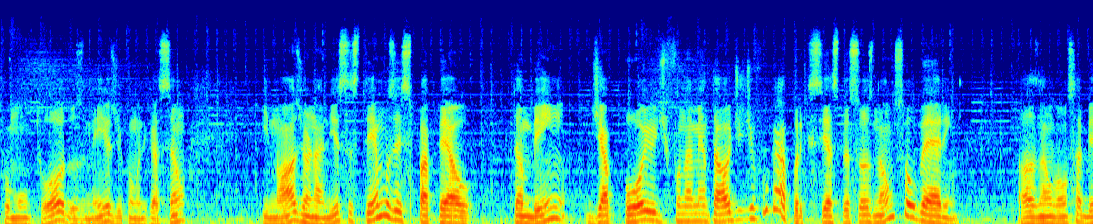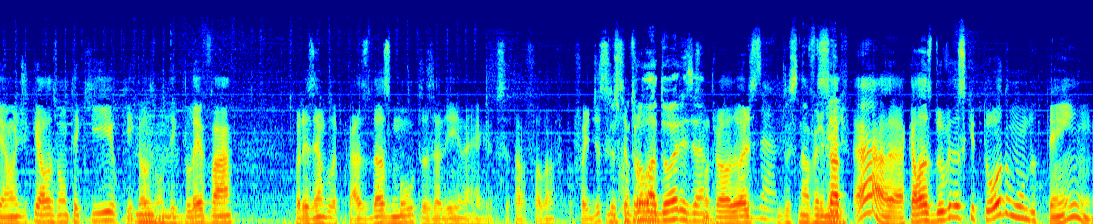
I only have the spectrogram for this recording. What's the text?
como um todo, os meios de comunicação, e nós jornalistas temos esse papel também de apoio, de fundamental de divulgar, porque se as pessoas não souberem, elas não vão saber onde que elas vão ter que ir, o que, que elas vão Uhum. ter que levar. Por exemplo, o caso das multas ali, né? que Você estava falando, foi disso? Dos controladores, falou? é. Controladores. Exato. Do sinal vermelho. Sabe- ah, aquelas dúvidas que todo mundo tem,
